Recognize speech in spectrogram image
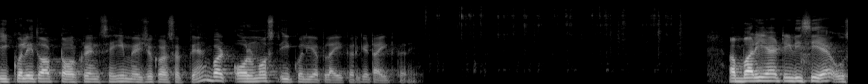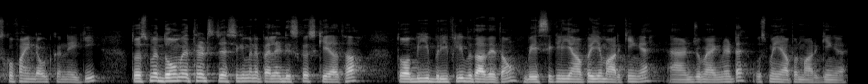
equally तो आप टॉर्क रेंज से ही मेजर कर सकते हैं बट ऑलमोस्ट इक्वली अप्लाई करके टाइट करें। अब बारी है टीडीसी है, उसको फाइंड आउट करने की। तो इसमें दो मेथड्स जैसे कि मैंने पहले डिस्कस किया था तो अभी ब्रीफली बता देता हूँ। बेसिकली यहाँ पर ये मार्किंग है एंड जो मैग्नेट है, उसमें यहाँ पर मार्किंग है।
